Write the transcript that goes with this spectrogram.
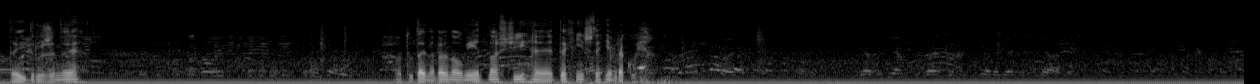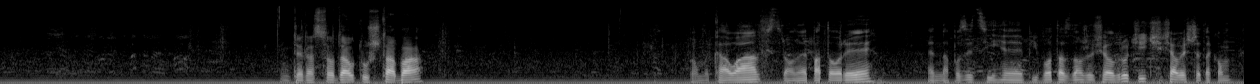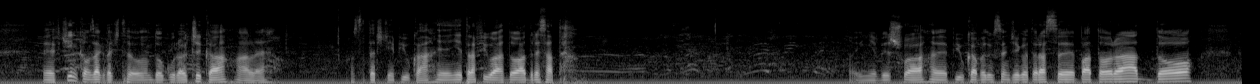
tej drużyny no tutaj na pewno umiejętności e, technicznych nie brakuje. Teraz od autu sztaba. Pomykała w stronę Patory. Ten na pozycji e, pivota zdążył się odwrócić. Chciał jeszcze taką e, wcinką zagrać to do Góralczyka, ale ostatecznie piłka e, nie trafiła do adresata. No i nie wyszła piłka według sędziego. Teraz Patora do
